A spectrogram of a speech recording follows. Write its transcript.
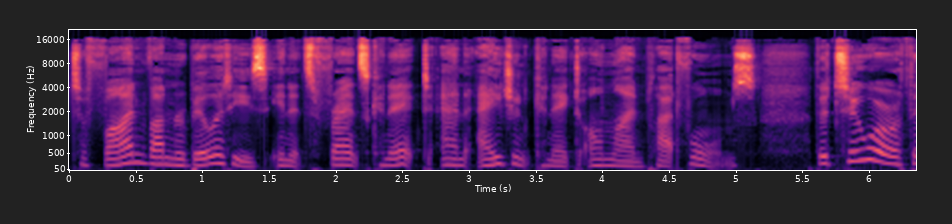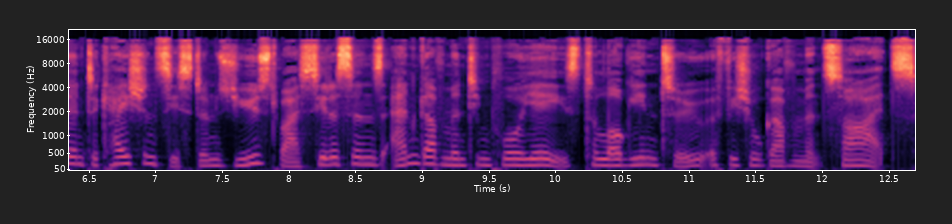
to find vulnerabilities in its France Connect and Agent Connect online platforms. The two are authentication systems used by citizens and government employees to log into official government sites.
